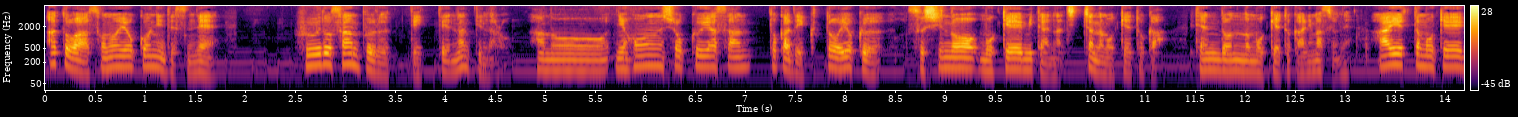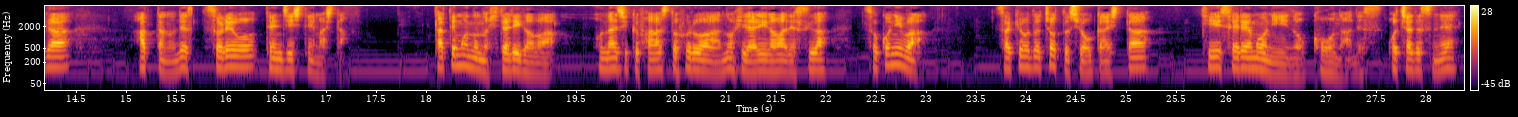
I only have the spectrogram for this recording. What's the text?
あとはその横にですね、フードサンプルって言って、なんて言うんだろう。あの、日本食屋さんとかで行くとよく寿司の模型みたいなちっちゃな模型とか、天丼の模型とかありますよね。ああいった模型があったので、それを展示していました。建物の左側、同じくファーストフロアの左側ですが、そこには先ほどちょっと紹介したティーセレモニーのコーナーです。お茶ですね。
